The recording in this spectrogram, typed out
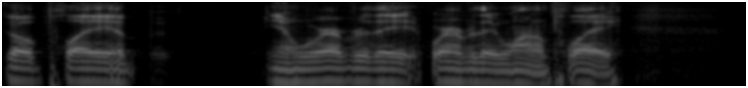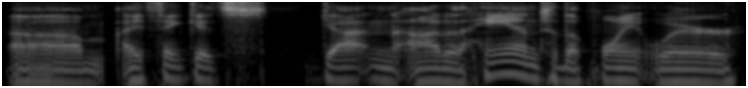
go play, a, you know, wherever they wherever they want to play. Um, I think it's gotten out of hand to the point where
